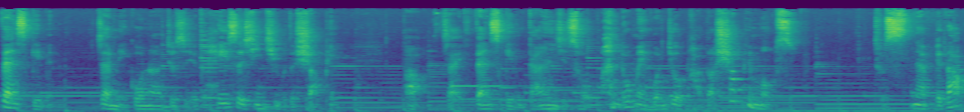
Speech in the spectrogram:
Thanksgiving. 在美国呢，就是有个黑色星期五的 shopping 啊，在 Thanksgiving 感恩节之后，很多美国人就跑到 shopping malls to snap it up，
